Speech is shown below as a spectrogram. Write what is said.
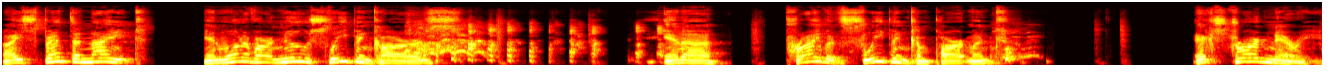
I spent the night in one of our new sleeping cars in a private sleeping compartment. Extraordinary.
